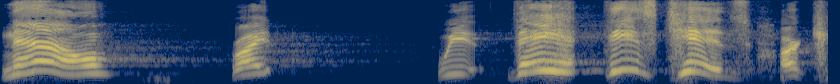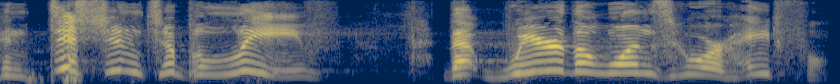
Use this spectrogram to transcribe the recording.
Now, right? We, they, these kids are conditioned to believe that we're the ones who are hateful.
